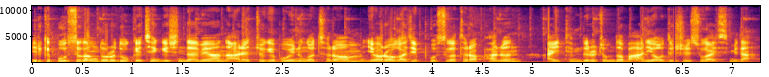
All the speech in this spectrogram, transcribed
이렇게 보스 강도를 높게 챙기신다면 아래쪽에 보이는 것처럼 여러 가지 보스가 드랍하는 아이템들을 좀 더 많이 얻으실 수가 있습니다.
